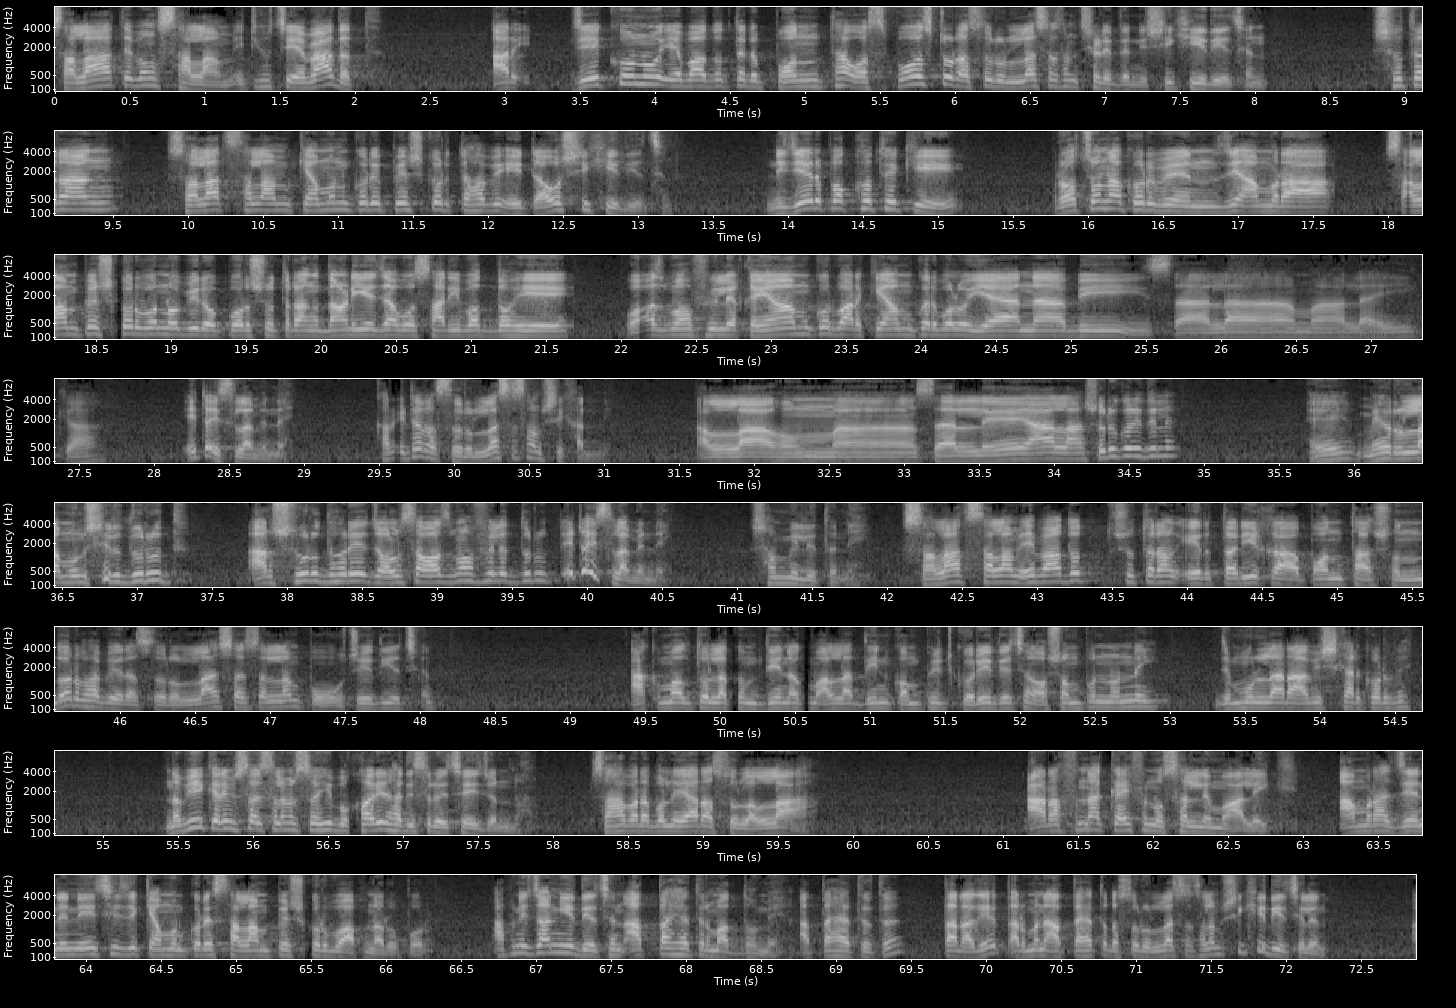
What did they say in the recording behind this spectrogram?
সালাত এবং সালাম, এটি হচ্ছে এবাদত আর যে কোনো এবাদতের পন্থা অস্পষ্ট রাসুল্লাহ আসলাম ছেড়ে দেননি, শিখিয়ে দিয়েছেন। সুতরাং সালাত সালাম কেমন করে পেশ করতে হবে এটাও শিখিয়ে দিয়েছেন। নিজের পক্ষ থেকে রচনা করবেন যে আমরা সালাম পেশ করব নবীর ওপর, সুতরাং দাঁড়িয়ে যাব সারিবদ্ধ হয়ে, ওয়াজ মাহফিলে কেয়াম করব আর কেয়াম করে বলব, ইয়া নবী, সালাম আলাইকা। এটা ইসলামে নেই, কারণ এটা রাসুল্লাহ আসলাম শেখাননি। আল্লাহ সাল্লে আলা, শুরু করে দিলে। হে মেহরুল্লাহ মুন্সির দুরুদ আর সুর ধরে জলসা ওয়াজ মাহফিলের দুরুদ, এটা ইসলামে নেই, সম্মিলিত নেই। সালাদ সালাম এবাদত সুতরাং এর তরিকা, পন্থা সুন্দরভাবে রসুল্লাহ সাল্লাম পৌঁছে দিয়েছেন। আকমাল তুল্লাকুম দিন আকুম আল্লাহ দিন কমপ্লিট করে দিয়েছেন, অসম্পূর্ণ নেই যে মোল্লারা আবিষ্কার করবে। নবী করিম সাল্লামের সহি বুখারির হাদিস রয়েছে এই জন্য। সাহাবারা বলেন ইয়া রাসুল্লাহ আরাফনা কাইফ নোসাল্লিম আলিক আমরা জেনে নিয়েছি যে কেমন করে সালাম পেশ করব আপনার উপর। আপনি জানিয়ে দিয়েছেন আত্মাহাতের মাধ্যমে। আত্মাহাতে তার আগে, তার মানে আত্মাহাত রসুল্লাহ সাল্লাম শিখিয়ে দিয়েছিলেন।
